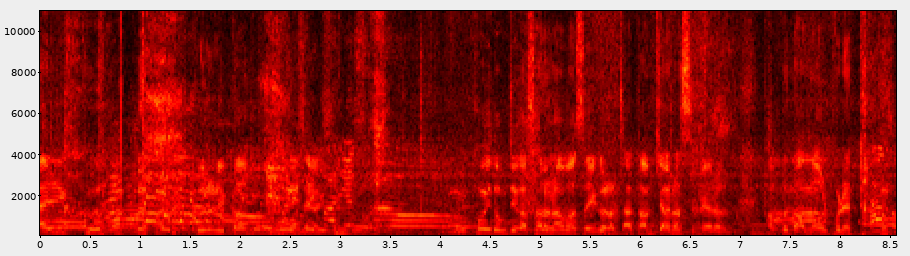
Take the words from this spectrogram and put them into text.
아이고. 그러니까. 너무 고생했어 우리 코이 동지가 살아남아서 이걸 짜- 담지 않았으면 밥도 안 나올 뻔했다. 아,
